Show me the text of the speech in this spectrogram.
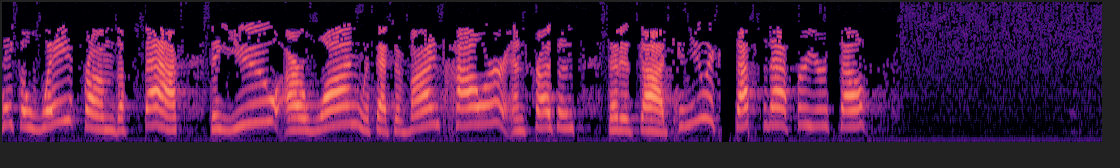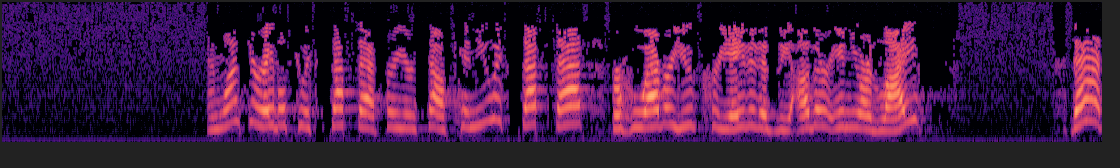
take away from the fact that you are one with that divine power and presence that is God. Can you accept that for yourself? And once you're able to accept that for yourself, can you accept that for whoever you've created as the other in your life? That,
